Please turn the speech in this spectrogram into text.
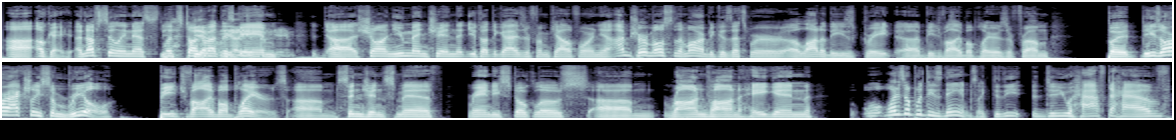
Uh, okay, enough silliness. Let's talk Yeah, about this gotta get to the game. Uh, Sean, you mentioned that you thought the guys are from California. I'm sure most of them are because that's where a lot of these great uh, beach volleyball players are from. But these are actually some real beach volleyball players. Um, Sinjin Smith, Randy Stoklos, um, Ron Von Hagen. What is up with these names? Like, do the do you have to have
